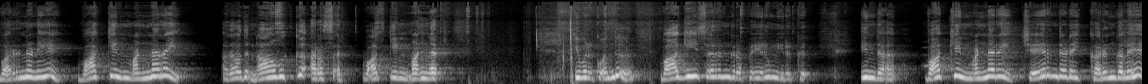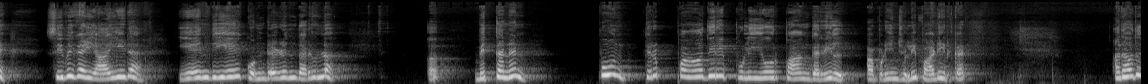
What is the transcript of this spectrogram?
வர்ணனே வாக்கின் மன்னரை அதாவது நாவுக்கு அரசர் வாக்கின் மன்னர். இவருக்கு வந்து வாகீசருங்கிற பேரும் இருக்குது இந்த வாக்கின் மன்னரை சேர்ந்தடை கருங்கலே சிவிகை ஆயிட ஏந்தியே கொண்டெழுந்தருள வித்தனன் பூந் திருப்பாதிரி புலியூர் பாங்கரில். அப்படின்னு சொல்லி பாடியிருக்கார். அதாவது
